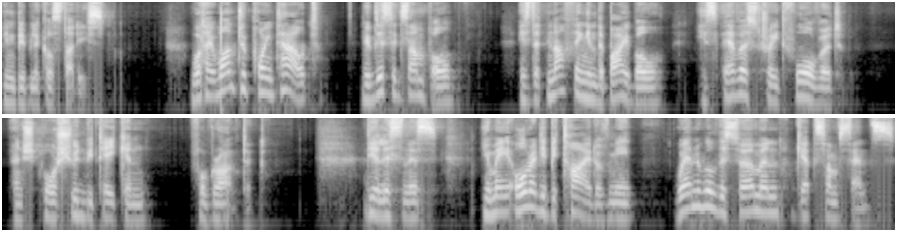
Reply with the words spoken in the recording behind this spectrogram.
in biblical studies? What I want to point out with this example is that nothing in the Bible is ever straightforward and sh or should be taken for granted. Dear listeners, you may already be tired of me. When will the sermon get some sense?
